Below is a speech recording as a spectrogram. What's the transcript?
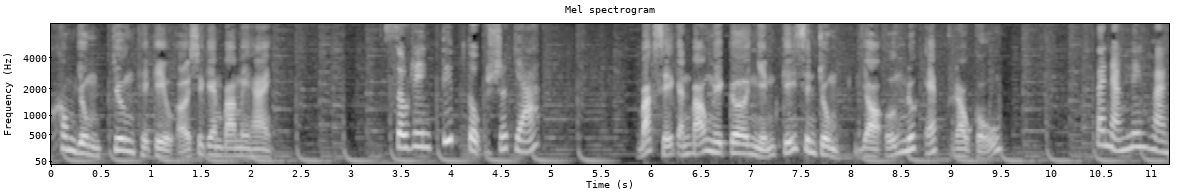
không dùng Trương Thị Kiều ở SEA Games 32. Sầu riêng tiếp tục rớt giá. Bác sĩ cảnh báo nguy cơ nhiễm ký sinh trùng do uống nước ép rau củ. Tai nạn liên hoàn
